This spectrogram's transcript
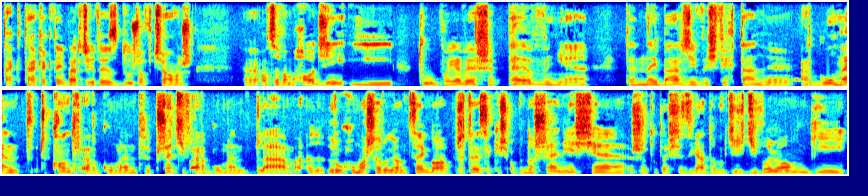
Tak, tak, jak najbardziej. To jest dużo wciąż e, o co wam chodzi i tu pojawia się pewnie ten najbardziej wyświechtany argument, czy kontrargument, przeciwargument dla ruchu maszerującego, że to jest jakieś obnoszenie się, że tutaj się zjadą gdzieś dziwolągi,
